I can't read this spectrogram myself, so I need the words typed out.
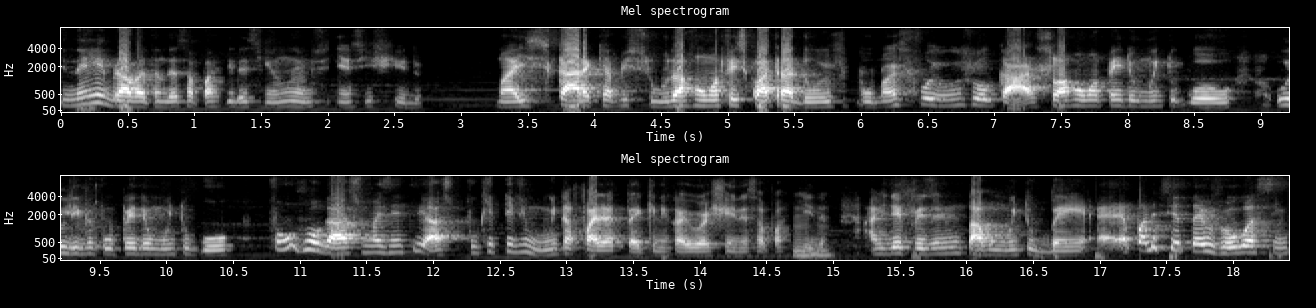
Eu nem lembrava tanto dessa partida assim, eu não lembro se tinha assistido. Mas, cara, que absurdo. A Roma fez 4 a 2 pô, mas foi um jogaço. A Roma perdeu muito gol. O Liverpool perdeu muito gol. Foi um jogaço, mas entre aspas, porque teve muita falha técnica, eu achei, nessa partida. Uhum. As defesas não estavam muito bem. É, parecia até o jogo assim.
